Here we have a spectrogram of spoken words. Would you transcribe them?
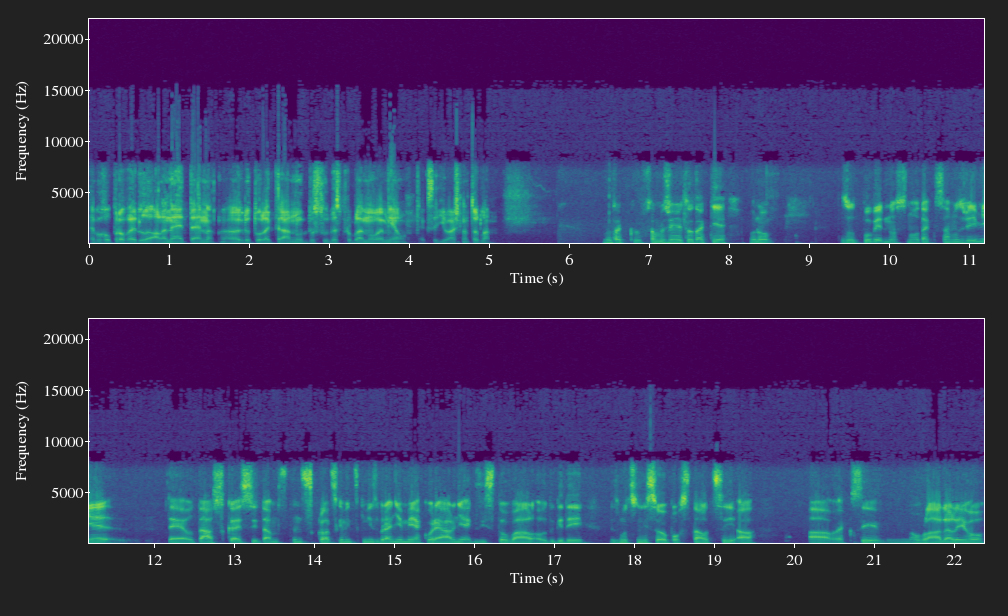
nebo ho provedl, ale ne ten, eh, kdo tu elektrárnu dosud bezproblémové měl. Jak se díváš na tohle? No tak samozřejmě to tak je. Ono, zodpovědnost, no tak samozřejmě to je otázka, jestli tam ten sklad s chemickými zbraněmi jako reálně existoval, od kdy zmocnili se ho povstalci a, a jak si ovládali ho.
